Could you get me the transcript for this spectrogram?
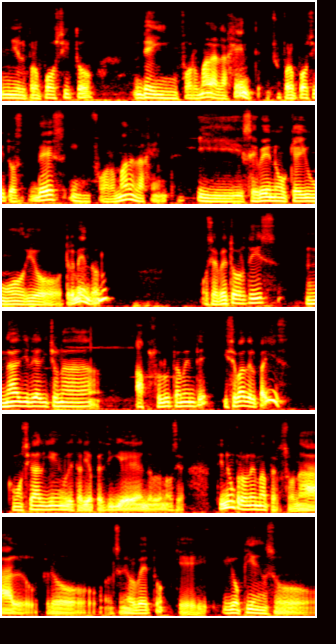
ni el propósito de informar a la gente. Su propósito es desinformar a la gente. Y se ve ¿no? que hay un odio tremendo, ¿no? O sea, Beto Ortiz, nadie le ha dicho nada absolutamente y se va del país, como si alguien le estaría persiguiendo, no sea. Tiene un problema personal, creo, el señor Beto, que yo pienso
